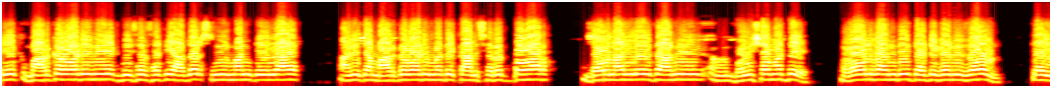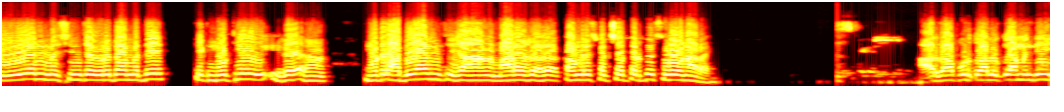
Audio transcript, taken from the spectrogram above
एक मार्करवाडीने एक देशासाठी आदर्श निर्माण केलेला आहे आणि त्या मार्करवाडीमध्ये काल शरद पवार जाऊन आले होते आणि भविष्यामध्ये राहुल गांधी त्या ठिकाणी जाऊन त्या युएन मशीनच्या विरोधामध्ये एक मोठी मोठे मोठं अभियान या महाराष्ट्र काँग्रेस पक्षातर्फे सुरू होणार आहे. अर्धापूर तालुक्यामध्ये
